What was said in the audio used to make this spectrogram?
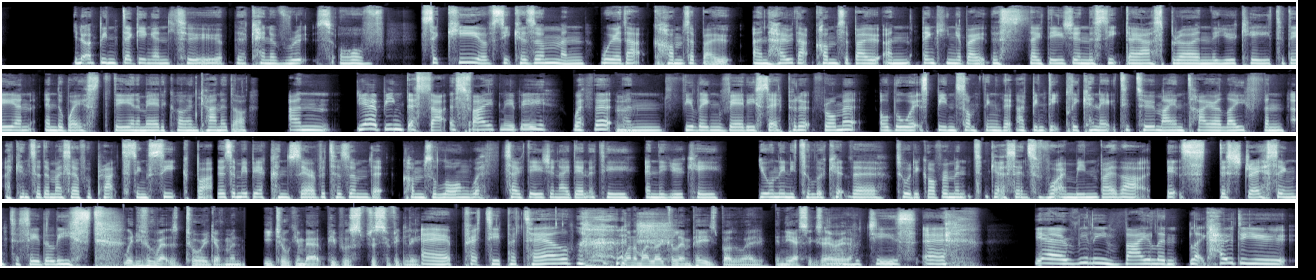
you know, I've been digging into the kind of roots of Sikhi, of Sikhism, and where that comes about and how that comes about, and thinking about the South Asian, the Sikh diaspora in the UK today and in the West today, in America and Canada. And yeah, being dissatisfied maybe with it mm. and feeling very separate from it. Although it's been something that I've been deeply connected to my entire life, and I consider myself a practicing Sikh, but there's a, maybe a conservatism that comes along with South Asian identity in the UK you only need to look at the Tory government to get a sense of what I mean by that. It's distressing to say the least. When you talk about the Tory government, are you talking about people specifically? Uh, Priti Patel. One of my local MPs, by the way, in the Essex area. Oh, jeez. Uh, yeah, really violent. Like, how do you.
